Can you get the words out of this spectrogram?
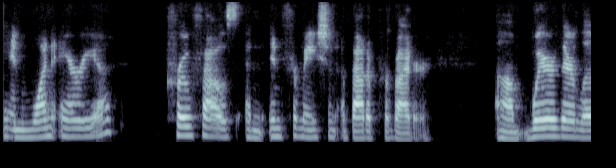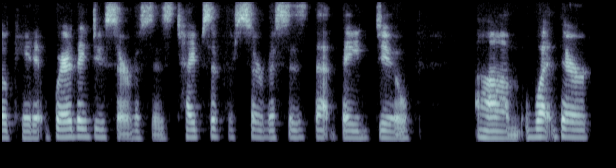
in one area profiles and information about a provider um, where they're located, where they do services, types of services that they do, um, what their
